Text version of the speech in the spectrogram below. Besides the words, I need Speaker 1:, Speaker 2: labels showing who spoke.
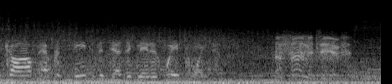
Speaker 1: Take off and proceed to the designated waypoint.
Speaker 2: Affirmative.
